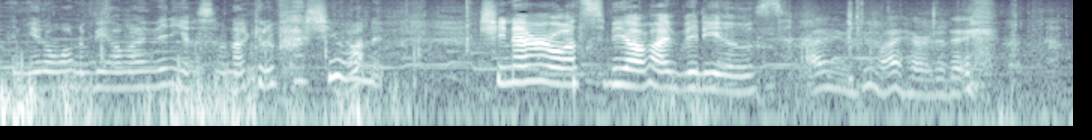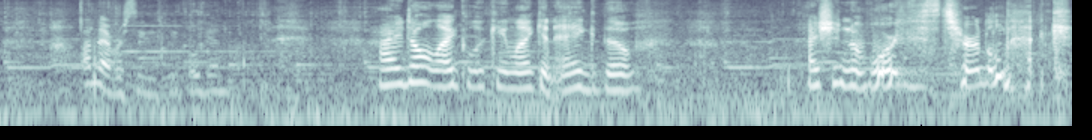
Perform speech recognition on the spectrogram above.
And you don't want to be on my video, so I'm not going to push you on it. She never wants to be on my videos. I didn't even do my hair today. I'll never see these people again. I don't like looking like an egg though. I shouldn't have worn this turtleneck.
